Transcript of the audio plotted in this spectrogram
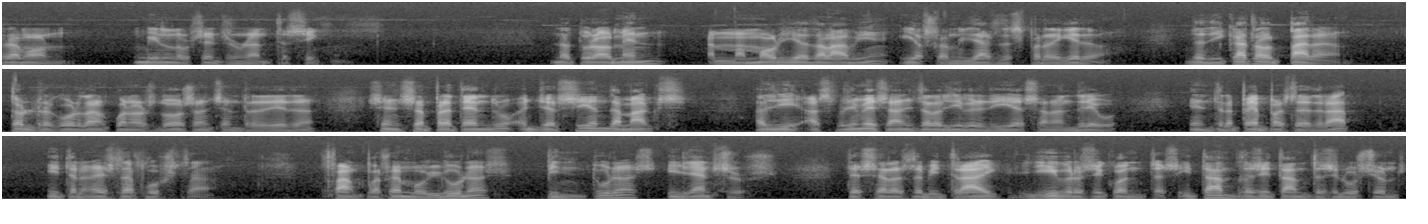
Ramon, 1995 Naturalment, en memòria de l'avi i els familiars d'Esparreguera, dedicat al pare, tot recordant quan els dos anys enrere, sense pretendre exercien de mags allí els primers anys de la llibreria Sant Andreu, entre pepes de drap i treners de fusta, fang per fer motllures, pintures i llenços, tesseles de vitraic, llibres i contes, i tantes i tantes il·lusions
